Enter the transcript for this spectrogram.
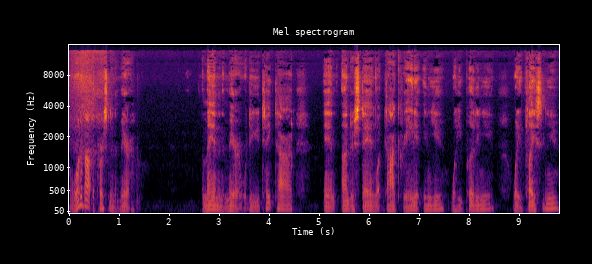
But what about the person in the mirror? the man in the mirror? Do you take time and understand what God created in you, what He put in you, what He placed in you?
